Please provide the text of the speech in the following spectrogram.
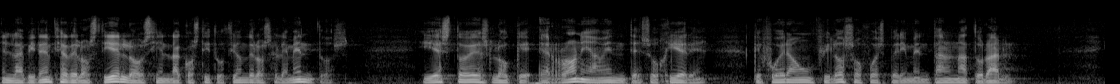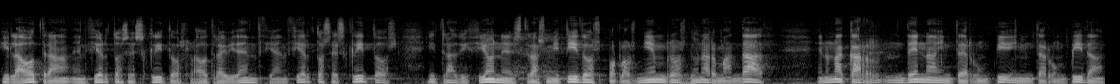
en la evidencia de los cielos y en la constitución de los elementos. Y esto es lo que erróneamente sugiere que fuera un filósofo experimental natural. Y la otra, en ciertos escritos, la otra evidencia, en ciertos escritos y tradiciones transmitidos por los miembros de una hermandad en una cadena interrumpida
